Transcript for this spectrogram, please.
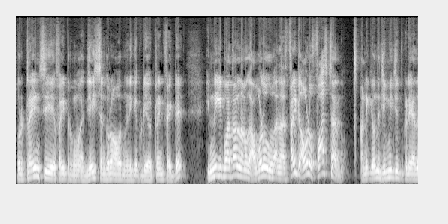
ஒரு ட்ரெயின் சி ஃபைட் இருக்கும். ஜெய் சங்கரும் அவர் நினைக்கக்கூடிய ஒரு ட்ரெயின் ஃபைட்டு இன்றைக்கி பார்த்தாலும் நமக்கு அவ்வளோ அந்த ஃபைட் அவ்வளோ ஃபாஸ்ட்டாக இருக்கும். அன்றைக்கி வந்து ஜிம்மி ஜிப் கிடையாது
